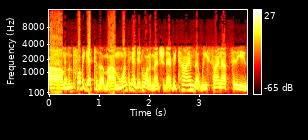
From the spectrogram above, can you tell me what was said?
Um, okay. Before we get to them, um, one thing I did want to mention: every time that we sign up for these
